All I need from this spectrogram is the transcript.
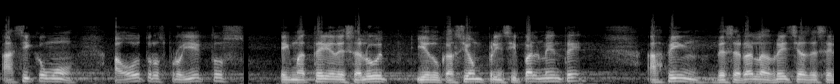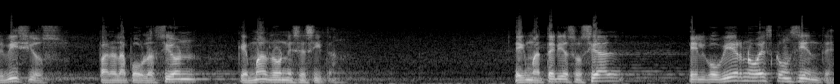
así como a otros proyectos en materia de salud y educación principalmente, a fin de cerrar las brechas de servicios para la población que más lo necesita. En materia social, el gobierno es consciente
